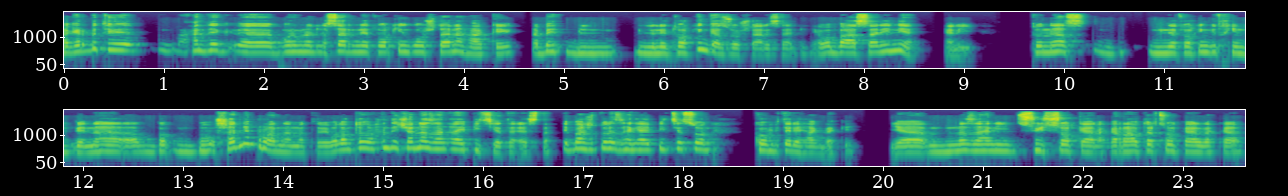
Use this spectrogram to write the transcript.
ئەگەر بتوێ هەندێک بۆمە لەسەر نێتۆرکینگ بۆ شتانە هاکەی ئەبێت لە نێتۆرکینگە زۆر شارەزابی ئەوە بە ئاسانی نییە ینی تۆ ناس نێتۆرکینگت خیند بێ شەر نیە بڕوان نامەتەوێ بەڵام تۆ هەندێکیان نازان ئایپیچە تا ئێستا ئێ باش تۆ نەزانانی ئایپیچە چۆن کۆمپیوتەری هاک دەکەی یا نەزانی سوی سۆر کارەکە ڕاوتەر چۆن کار دەکات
